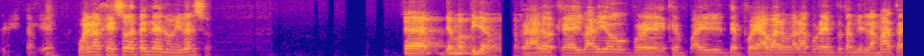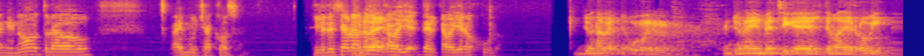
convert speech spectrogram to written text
Sí, también. Bueno, es que eso depende del universo. Ah, ya me has pillado. Claro, es que hay varios. Pues, que hay- después a Bárbara, por ejemplo, también la matan en otro. Hay muchas cosas. Yo le estoy hablando del vez- caballero, del caballero oscuro. Yo una vez, o- yo una vez investigué el tema de Robin,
